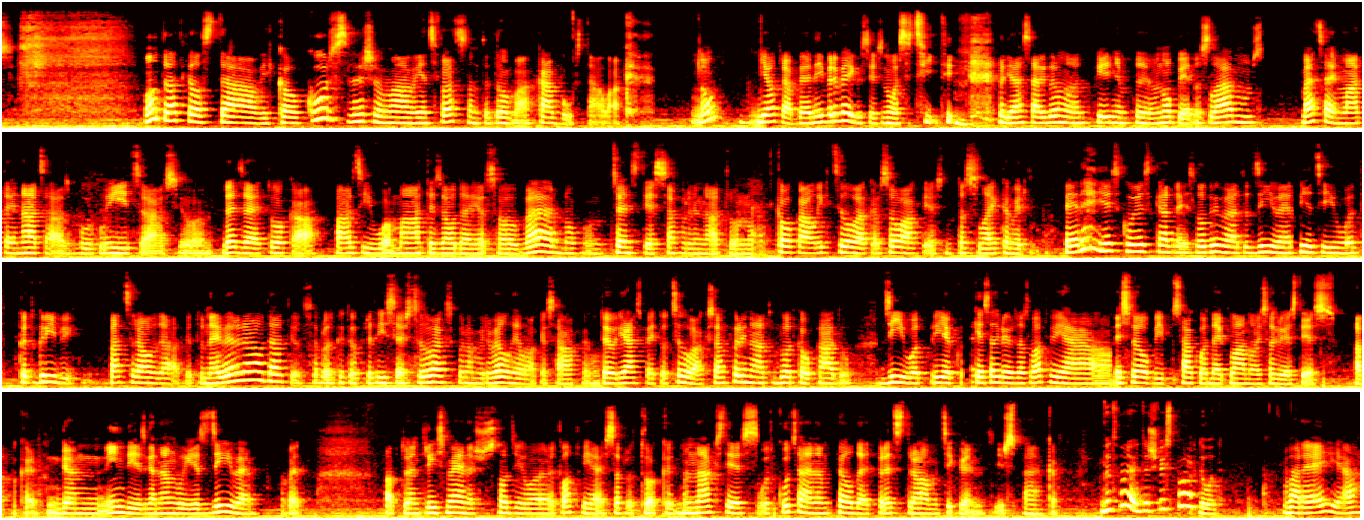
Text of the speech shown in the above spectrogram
Un tu atkal stāvi kaut kur svešumā viens pats, un tu domā, kā būs tālāk. Nu, jautrā bērnība ir beigusies nosacīti. un jāsāk domāt, pieņemt nopietnus lēmumus. Vecai mātei nācās būt līdzās, jo redzēt to, kā pārdzīvo māte, zaudējot savu bērnu un censties saprināt un kaut kā likt cilvēkam savākties, nu, tas laikam ir pēdējais, ko es kādreiz vēl gribētu dzīvē piedzīvot, kad gribi pats raudāt, bet tu nevari raudāt, jo saproti, ka tev pretī sēž cilvēks, kuram ir vēl lielāka sāpe. Tev ir jāspēj to cilvēku sapurināt un dot kaut kādu dzīvot prieku. Kad es atgriezos Latvijā, es vēl biju sākotnēji plānojis atgriezties atpakaļ gan Indijas, gan Anglijas dzīvē. Bet aptuveni trīs mēnešus nodzīvojot Latvijā, es sapratu to, ka man nāksies būt kucēnam peldēt pret traumu, cik vien ir spēka. Bet varēja taču visu pārdot. Varēja, jā.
